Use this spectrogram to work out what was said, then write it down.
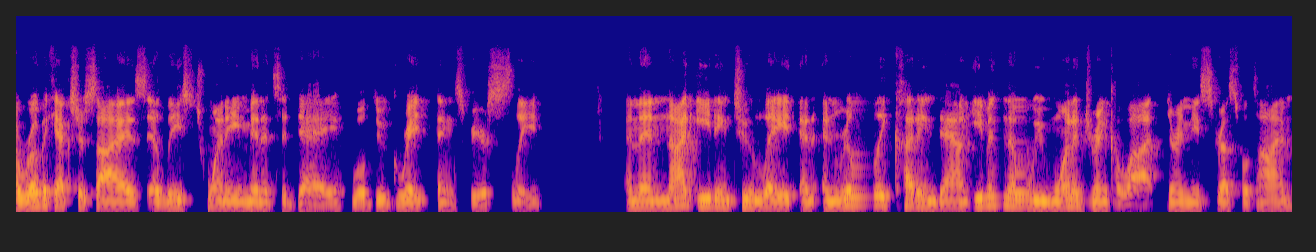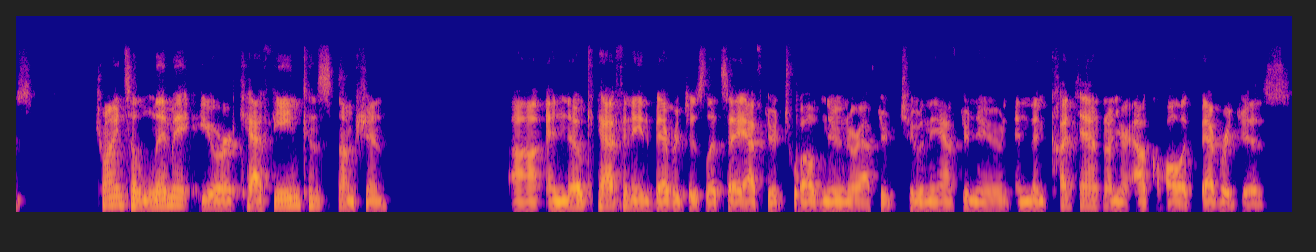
aerobic exercise at least 20 minutes a day will do great things for your sleep and then not eating too late and, and really cutting down even though we want to drink a lot during these stressful times trying to limit your caffeine consumption uh, and no caffeinated beverages, let's say after 12 noon or after 2 in the afternoon, and then cut down on your alcoholic beverages,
